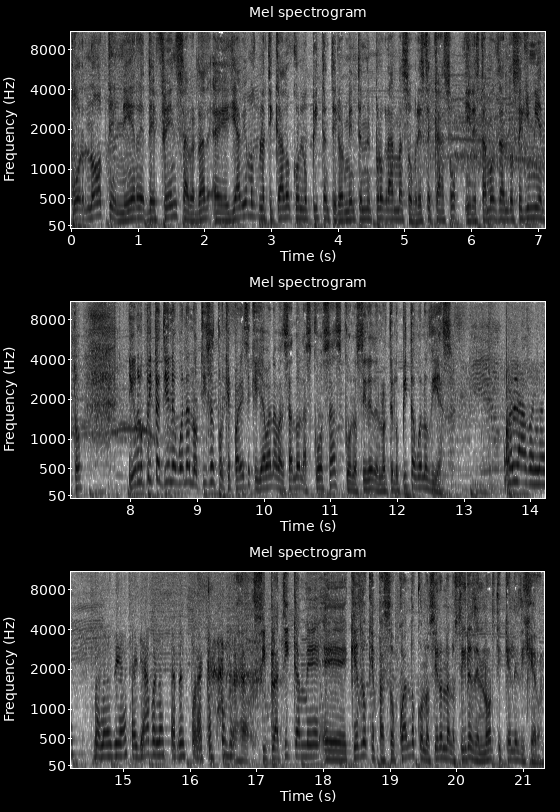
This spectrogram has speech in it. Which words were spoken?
por no tener defensa, ¿verdad? Eh, ya habíamos platicado con Lupita anteriormente en el programa sobre este caso y le estamos dando seguimiento. Y Lupita tiene buenas noticias porque parece que ya van avanzando las cosas con los Tigres del Norte. Lupita, buenos días. Hola, buenos, buenos días allá, buenas tardes por acá. Sí, platícame, eh, ¿qué es lo que pasó? ¿Cuándo conocieron a los Tigres del Norte y qué les dijeron?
